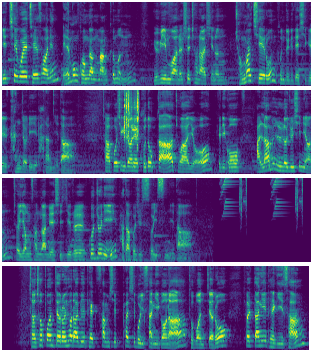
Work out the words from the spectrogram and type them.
이 최고의 재산인 내 몸 건강만큼은 유비무환을 실천하시는 정말 지혜로운 분들이 되시길 간절히 바랍니다. 자, 보시기 전에 구독과 좋아요, 그리고 알람을 눌러주시면 저희 영상과 메시지를 꾸준히 받아보실 수 있습니다. 자, 첫 번째로 혈압이 130, 85 이상이거나 두 번째로 혈당이 100 이상,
